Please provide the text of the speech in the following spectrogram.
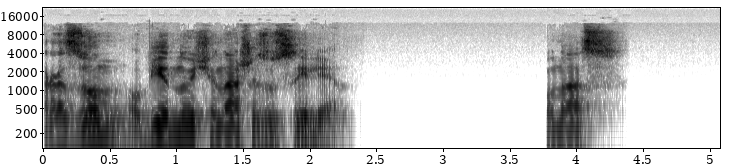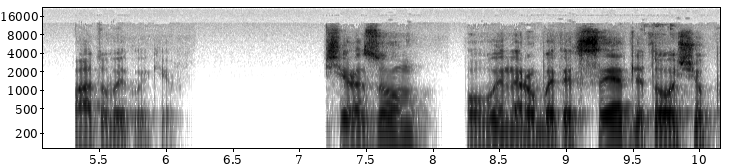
Разом об'єднуючи наші зусилля. У нас багато викликів. Всі разом повинні робити все для того, щоб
